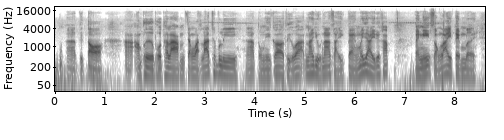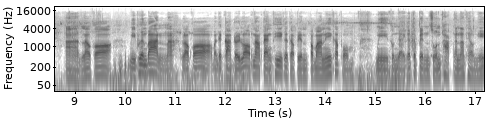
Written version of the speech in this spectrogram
ตติดต่ออ่าอำเภอโพธาราม จังหวัดราชบุรีนะตรงนี้ก็ถือว่าน่าอยู่น่าใสอีกแปลงไม่ใหญ่ด้วยครับ แปลงนี้สองไร่เต็มเลยอ่าแล้วก็มีเพื่อนบ้านนะแล้วก็บรรยากาศโดยรอบหน้าแปลงที่ก็จะเป็นประมาณนี้ครับผม มีส่วนใหญ่ก็จะเป็นสวนผักกันนะแถวนี้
